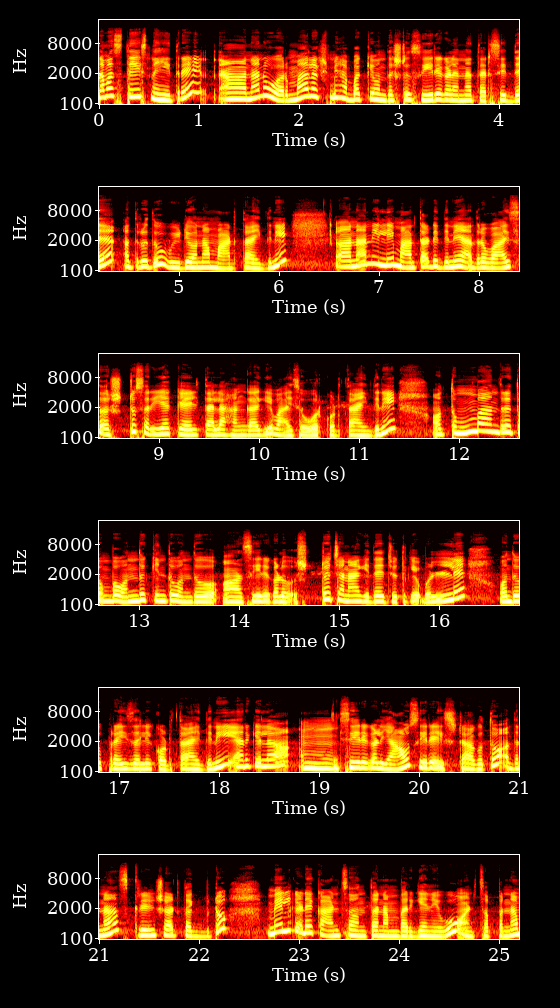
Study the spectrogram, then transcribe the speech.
ನಮಸ್ತೆ ಸ್ನೇಹಿತರೆ ನಾನು ವರ್ಮಾಲಕ್ಷ್ಮಿ ಹಬ್ಬಕ್ಕೆ ಒಂದಷ್ಟು ಸೀರೆಗಳನ್ನು ತರಿಸಿದ್ದೆ. ಅದರದ್ದು ವಿಡಿಯೋನ ಮಾಡ್ತಾ ಇದ್ದೀನಿ. ನಾನಿಲ್ಲಿ ಮಾತಾಡಿದ್ದೀನಿ, ಅದರ ವಾಯ್ಸ್ ಅಷ್ಟು ಸರಿಯಾಗಿ ಕೇಳ್ತಾ ಇಲ್ಲ, ಹಾಗಾಗಿ ವಾಯ್ಸ್ ಓವರ್ ಕೊಡ್ತಾ ಇದ್ದೀನಿ. ತುಂಬ ಅಂದರೆ ತುಂಬ ಒಂದಕ್ಕಿಂತ ಒಂದು ಸೀರೆಗಳು ಅಷ್ಟು ಚೆನ್ನಾಗಿದೆ, ಜೊತೆಗೆ ಒಳ್ಳೆ ಒಂದು ಪ್ರೈಸಲ್ಲಿ ಕೊಡ್ತಾ ಇದ್ದೀನಿ. ಯಾರಿಗೆಲ್ಲ ಸೀರೆಗಳು ಯಾವ ಸೀರೆ ಇಷ್ಟ ಆಗುತ್ತೋ ಅದನ್ನು ಸ್ಕ್ರೀನ್ಶಾಟ್ ತೆಗೆದ್ಬಿಟ್ಟು ಮೇಲ್ಗಡೆ ಕಾಣಿಸೋ ಅಂಥ ನಂಬರ್ಗೆ ನೀವು ವಾಟ್ಸಪ್ಪನ್ನು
